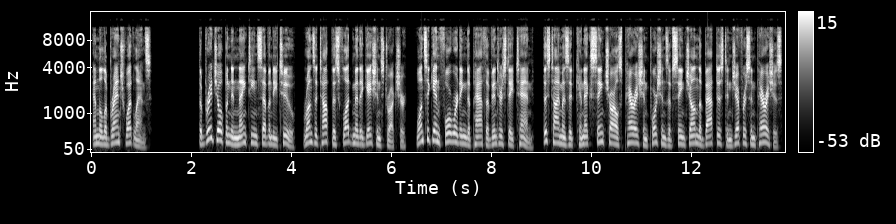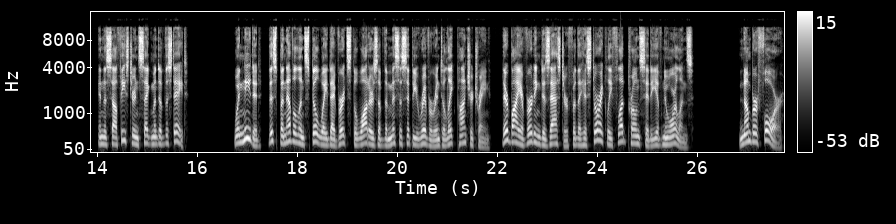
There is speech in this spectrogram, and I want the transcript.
and the LaBranche wetlands. The bridge opened in 1972, runs atop this flood mitigation structure, once again forwarding the path of Interstate 10, this time as it connects St. Charles Parish and portions of St. John the Baptist and Jefferson parishes, in the southeastern segment of the state. When needed, this benevolent spillway diverts the waters of the Mississippi River into Lake Pontchartrain, thereby averting disaster for the historically flood prone city of New Orleans. Number 4.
